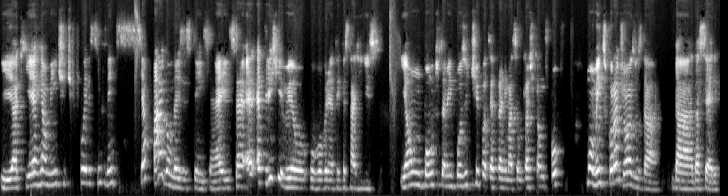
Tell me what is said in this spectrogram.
E aqui é realmente, tipo, eles simplesmente se apagam da existência, né? Isso é, é, é triste ver o, o Wolverine a tempestade nisso. E é um ponto também positivo até para a animação, que eu acho que é um dos poucos momentos corajosos da, da, da série.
